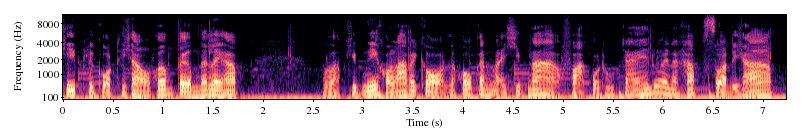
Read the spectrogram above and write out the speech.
คลิป หรือกดที่คำว่าเพิ่มเติมได้เลยครับสำหรับคลิปนี้ขอลาไปก่อน แล้วพบกันใหม่คลิปหน้าฝากกดถูกใจให้ด้วยนะครับ สวัสดีครับ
